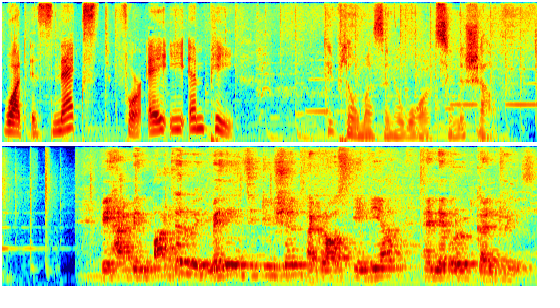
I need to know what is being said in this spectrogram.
What is next for AEMP? Diplomas and awards in the shelf. We have been partnered with many institutions across India and neighborhood countries.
